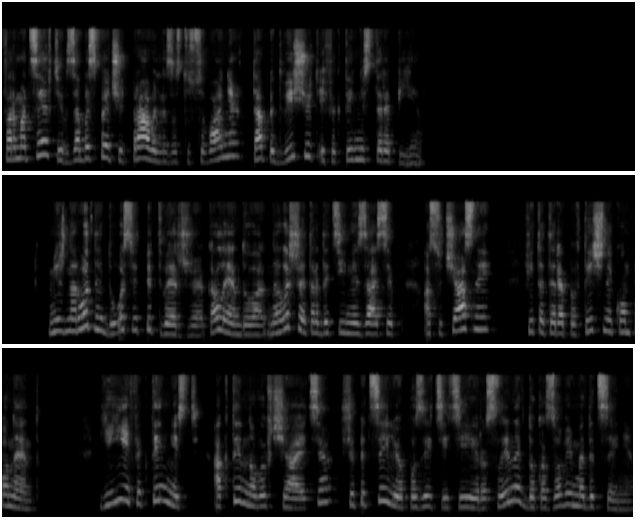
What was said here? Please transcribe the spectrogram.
фармацевтів забезпечують правильне застосування та підвищують ефективність терапії. Міжнародний досвід підтверджує, календула не лише традиційний засіб, а сучасний фітотерапевтичний компонент. Її ефективність активно вивчається, що підсилює позиції цієї рослини в доказовій медицині.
